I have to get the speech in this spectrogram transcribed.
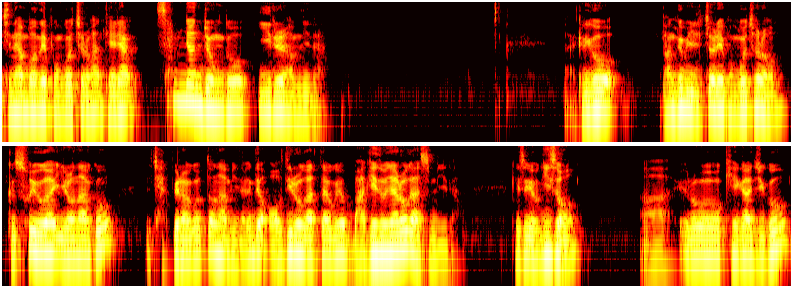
지난번에 본 것처럼 한 대략 3년 정도 일을 합니다. 아, 그리고 방금 1절에 본 것처럼 그 소요가 일어나고 작별하고 떠납니다. 근데 어디로 갔다고요? 마게도냐로 갔습니다. 그래서 여기서 아, 이렇게 해가지고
